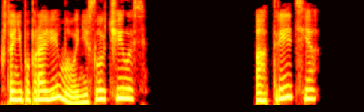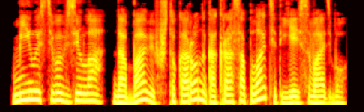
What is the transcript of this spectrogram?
что непоправимого не случилось, а третья милостиво взяла, добавив, что корона как раз оплатит ей свадьбу.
